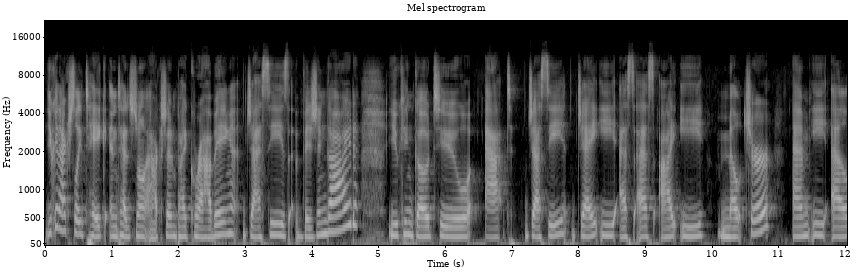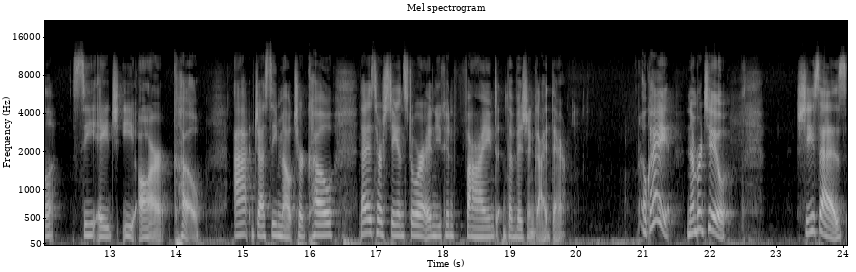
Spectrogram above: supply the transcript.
You can actually take intentional action by grabbing Jessie's vision guide. You can go to at Jessie, J E S S I E, Melcher, M E L C H E R Co. At Jessie Melcher Co. That is her Stan Store, and you can find the vision guide there. Okay, number two. She says,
